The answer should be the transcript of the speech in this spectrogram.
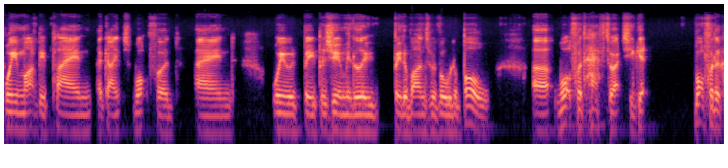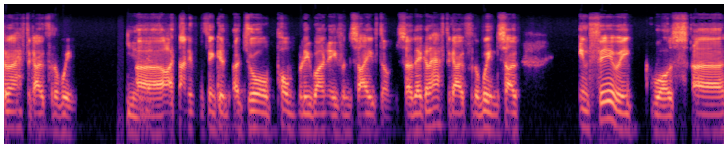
we might be playing against Watford and we would be presumably be the ones with all the ball. Uh, Watford have to actually get. Watford are going to have to go for the win. Yeah. Uh, I don't even think a, a, draw probably won't even save them. So they're going to have to go for the win. So, in theory, Woz uh,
